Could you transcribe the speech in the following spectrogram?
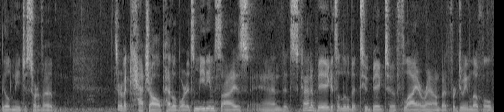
build me just sort of a sort of a catch-all pedal board. It's medium size and it's kind of big. It's a little bit too big to fly around, but for doing local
